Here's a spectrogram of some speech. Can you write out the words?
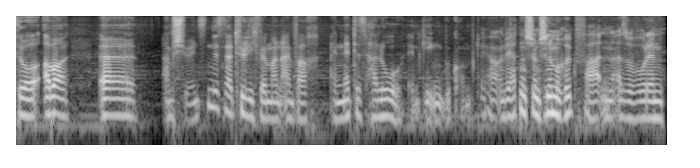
so, aber äh, am schönsten ist natürlich, wenn man einfach ein nettes Hallo entgegenbekommt. Ja, und wir hatten schon schlimme Rückfahrten, also wo dann,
